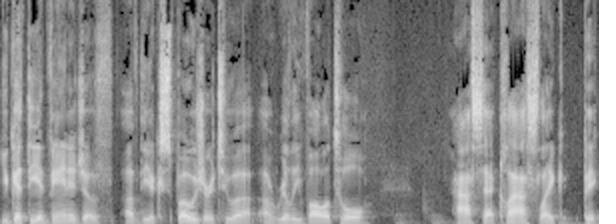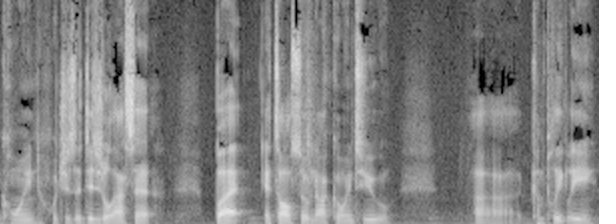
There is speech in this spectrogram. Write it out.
you get the advantage of of the exposure to a, a really volatile asset class like Bitcoin, which is a digital asset, but it's also not going to uh, completely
